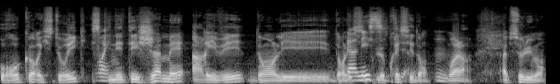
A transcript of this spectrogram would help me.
au record historique, ce qui n'était jamais arrivé dans les dans les cycles, précédents. Mm. Voilà, absolument.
